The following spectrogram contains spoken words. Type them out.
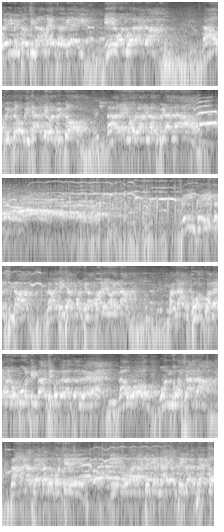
ದಯವಿಟ್ಟು ಸಿದ್ದರಾಮಯ್ಯ ಸರ್ಗೆ ಈ ಒಂದು ಹೋರಾಟ. ನಾವು ಬಿಟ್ಟು ವಿದ್ಯಾರ್ಥಿಗಳು ಬಿಟ್ಟು ನಾರಾಯಣಗೌಡ ಅಣ್ಣವ್ರು ಬಿಡಲ್ಲ. ಲಾಠಿ ಚಾರ್ಜ್ ಮಾಡ್ತೀರಾ ಮಾಡಿ ನೋಡೋಣ. ಅಲ್ಲ ಕೊನೆ ಮಾಡಿ ಒಂದು ಮೂರು ತಿಂಗಳು ಆಚೆ ಅಂತಂದ್ರೆ ನಾವು ಒಂದು ವರ್ಷ ಅಲ್ಲ, ಪ್ರಾಣ ಬೇಕಾದ್ರೂ ಕೊಡ್ತೀವಿ. ಈ ಹೋರಾಟಕ್ಕೆ ನ್ಯಾಯ ಸಿಗಲೇಬೇಕು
